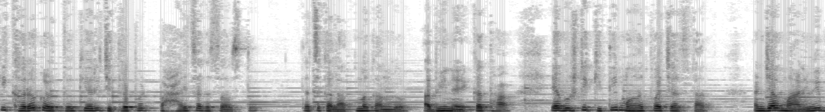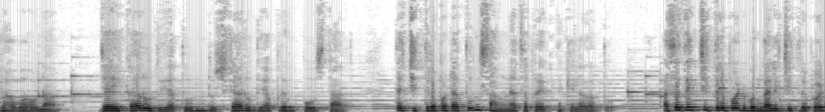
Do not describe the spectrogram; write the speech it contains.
की खरं कळतं की अरे चित्रपट पाहायचा कसा असतो? त्याचं कलात्मक अंग अभिनय कथा या गोष्टी किती महत्त्वाच्या असतात. आणि ज्या मानवी भावभावना ज्या एका हृदयातून दुसऱ्या हृदयापर्यंत पोहोचतात त्या चित्रपटातून सांगण्याचा प्रयत्न केला जातो. असाच एक चित्रपट बंगाली चित्रपट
